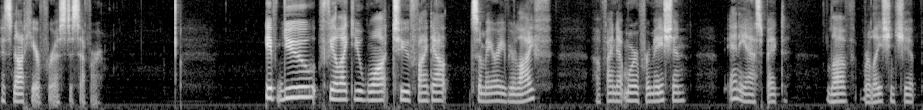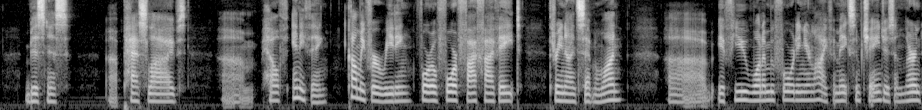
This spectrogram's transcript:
It's not here for us to suffer. If you feel like you want to find out some area of your life, uh, find out more information, any aspect, love, relationship, business, uh, past lives, um, health, anything, call me for a reading 404 558 3971. Uh, if you want to move forward in your life and make some changes and learn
